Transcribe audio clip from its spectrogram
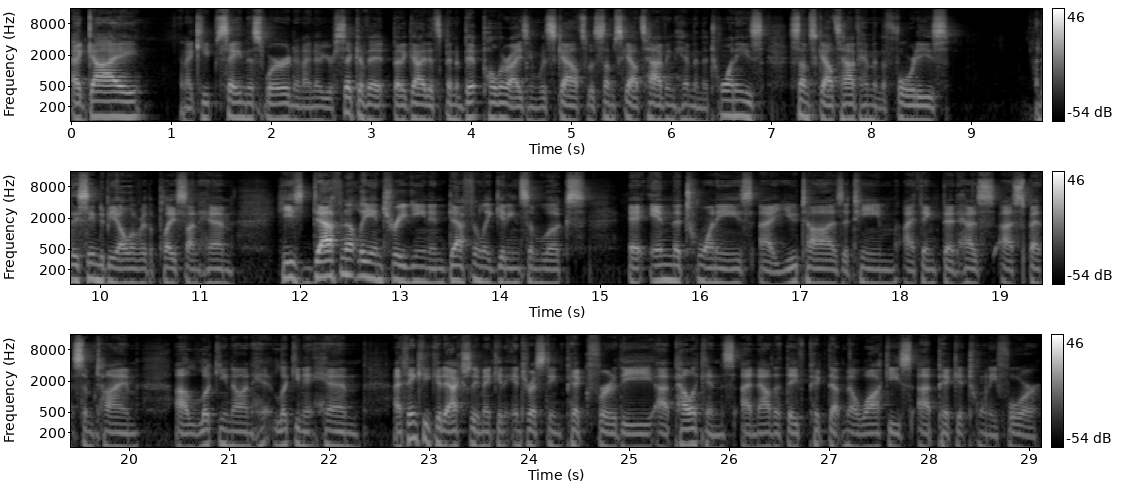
A guy, and I keep saying this word, and I know you're sick of it, but a guy that's been a bit polarizing with scouts, with some scouts having him in the 20s, some scouts have him in the 40s. They seem to be all over the place on him. He's definitely intriguing and definitely getting some looks in the 20s. Uh, Utah is a team I think that has uh, spent some time uh, looking on looking at him. I think he could actually make an interesting pick for the uh, Pelicans uh, now that they've picked up Milwaukee's uh, pick at 24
